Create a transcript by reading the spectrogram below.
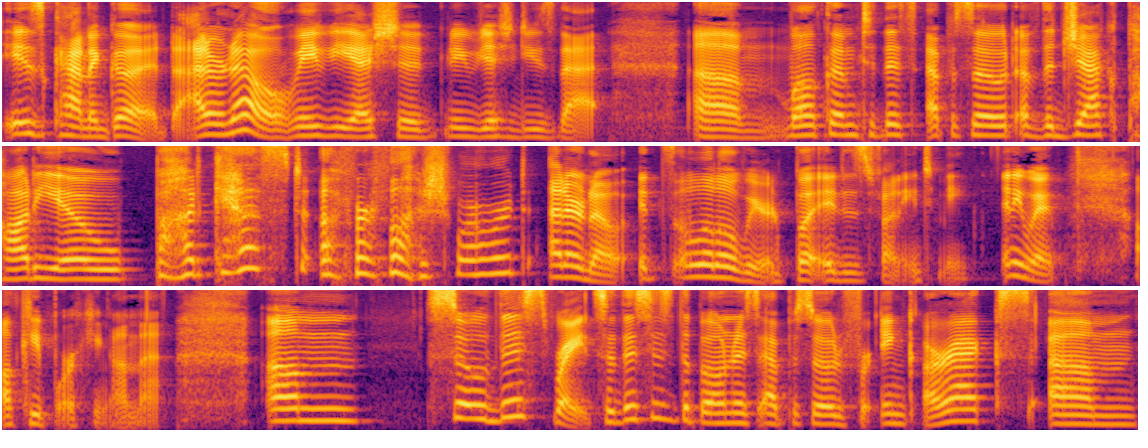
is kind of good. I don't know. Maybe I should. Maybe I should use that. Um, welcome to this episode of the Jackpaudio podcast for Flash Forward. I don't know. It's a little weird, but it is funny to me. Anyway, I'll keep working on that. Um, so this, right. So this is the bonus episode for InkRx. Um,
